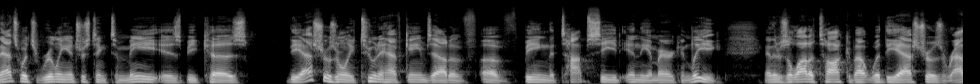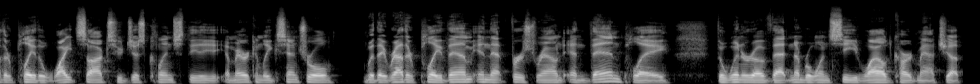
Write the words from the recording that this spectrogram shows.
that's what's really interesting to me is because the Astros are only two and a half games out of of being the top seed in the American League, and there's a lot of talk about would the Astros rather play the White Sox, who just clinched the American League Central. Would they rather play them in that first round and then play the winner of that number one seed wild card matchup?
